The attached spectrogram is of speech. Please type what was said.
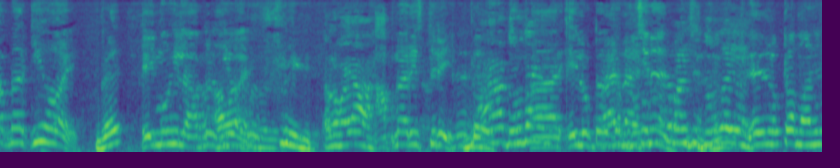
আপনার কি হয়? এই মহিলা আপনার কি হয়? আপনার স্ত্রী। হ্যাঁ, আর এই চিনেন এই লোকটা মানিক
